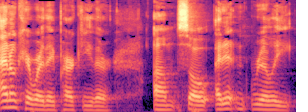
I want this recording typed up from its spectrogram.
I don't care where they park either. Um, so I didn't really,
